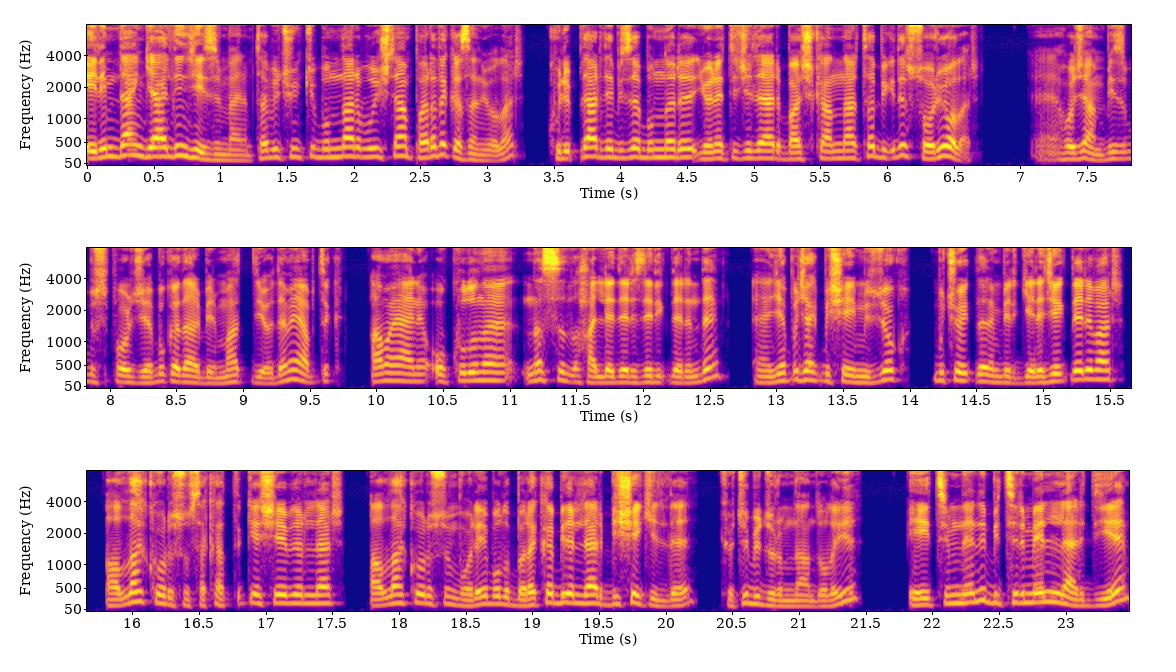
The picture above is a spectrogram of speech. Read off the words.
elimden geldiğince izin verdim. Tabii çünkü bunlar bu işten para da kazanıyorlar. Kulüpler de bize bunları yöneticiler, başkanlar tabii ki de soruyorlar. E, hocam biz bu sporcuya bu kadar bir maddi ödeme yaptık ama yani okuluna nasıl hallederiz dediklerinde e, yapacak bir şeyimiz yok. Bu çocukların bir gelecekleri var. Allah korusun sakatlık yaşayabilirler. Allah korusun voleybolu bırakabilirler bir şekilde kötü bir durumdan dolayı eğitimlerini bitirmeliler diye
